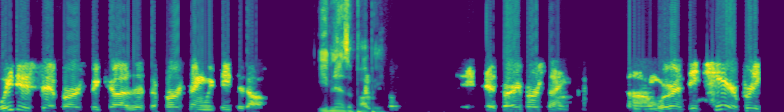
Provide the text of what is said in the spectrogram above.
We do sit first because it's the first thing we teach the dog. Even as a puppy. It's the very first thing. Um, we're going to teach here pretty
